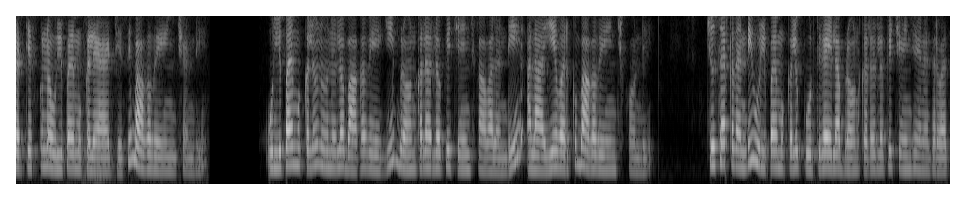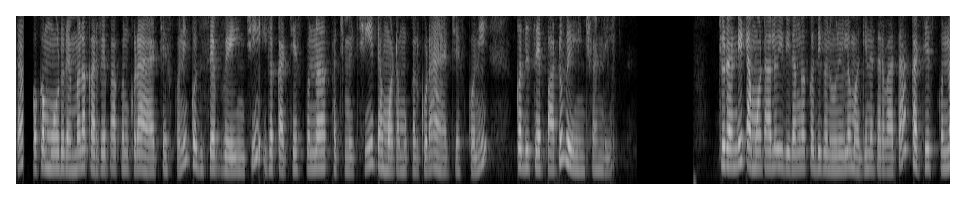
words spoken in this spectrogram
కట్ చేసుకున్న ఉల్లిపాయ ముక్కలు యాడ్ చేసి బాగా వేయించండి. ఉల్లిపాయ ముక్కలు నూనెలో బాగా వేగి బ్రౌన్ కలర్లోకి చేంజ్ కావాలండి. అలా అయ్యే వరకు బాగా వేయించుకోండి. చూసారు కదండి ఉల్లిపాయ ముక్కలు పూర్తిగా ఇలా బ్రౌన్ కలర్లోకి చేంజ్ అయిన తర్వాత ఒక మూడు రెమ్మల కరివేపాకును కూడా యాడ్ చేసుకొని కొద్దిసేపు వేయించి ఇక కట్ చేసుకున్న పచ్చిమిర్చి టమోటా ముక్కలు కూడా యాడ్ చేసుకొని కొద్దిసేపు పాటు వేయించండి. చూడండి టమోటాలు ఈ విధంగా కొద్దిగా నూనెలో మగ్గిన తర్వాత కట్ చేసుకున్న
